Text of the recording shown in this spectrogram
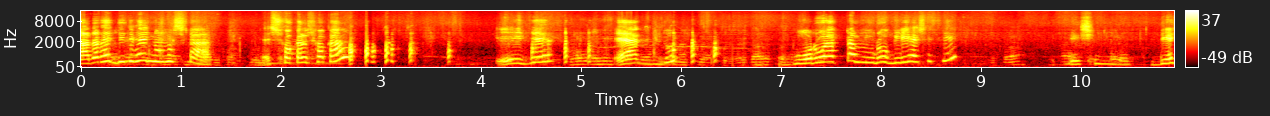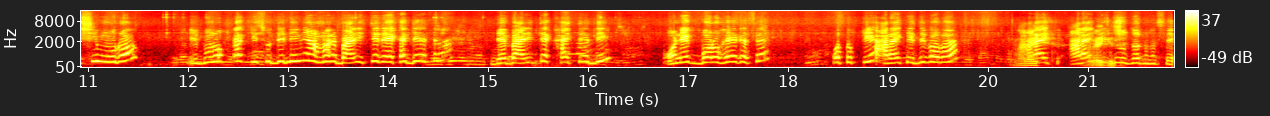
দাদা ভাই দিদি ভাই নমস্কার। সকাল সকাল? এই যে একদম বড় একটা মুরগ নিয়ে এসেছি। দেশি মুরগ। এই মুরগটা কিছুদিনই নি আমার বাড়িতে রেখে দিয়েছিলাম। যে বাড়িতে খাইতে দিই অনেক বড় হয়ে গেছে। কত কি? আড়াই কেজি বাবা। আড়াই আড়াই কেজি। ওজন হচ্ছে।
